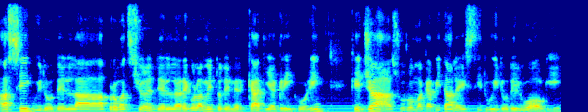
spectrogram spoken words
a seguito dell'approvazione del regolamento dei mercati agricoli che già su Roma Capitale ha istituito dei luoghi,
